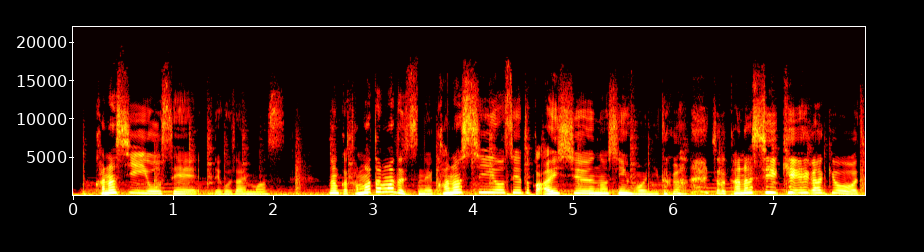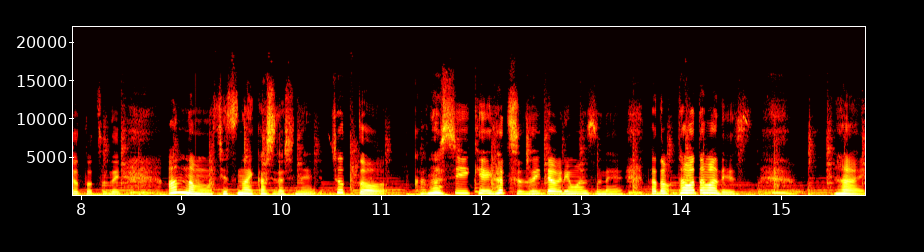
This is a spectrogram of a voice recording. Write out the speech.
「悲しい妖精」でございます。なんかたまたまですね悲しい妖精とか哀愁のシンフォニーとか ちょっと悲しい系が今日はちょっと続いてあんなも切ない歌詞だしねちょっと悲しい系が続いておりますね。たたまたまです。はい。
